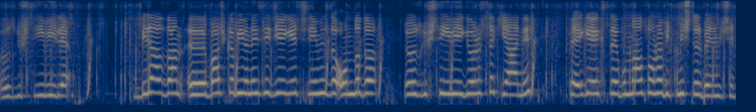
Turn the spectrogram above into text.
Özgüç TV ile birazdan e, başka bir yöneticiye geçtiğimizde onda da Özgüç TV'yi görürsek yani PGX'de bundan sonra bitmiştir benim için.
